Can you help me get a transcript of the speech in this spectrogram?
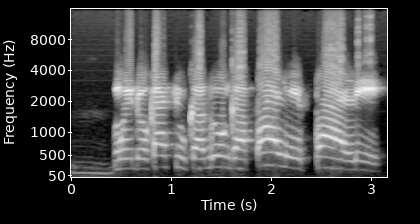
Mm. mwendo kasi ukagonga pale pale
